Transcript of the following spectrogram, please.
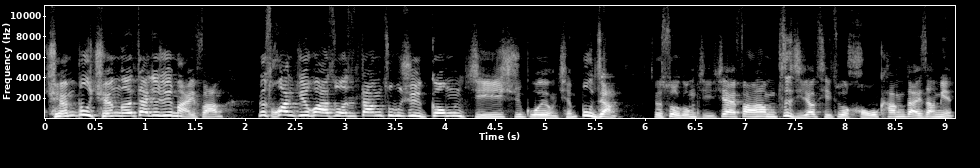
全部全额贷就去买房。那换句话说，是当初去攻击徐国勇前部长的所有攻击，现在放到他们自己要提出的侯康贷上面，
